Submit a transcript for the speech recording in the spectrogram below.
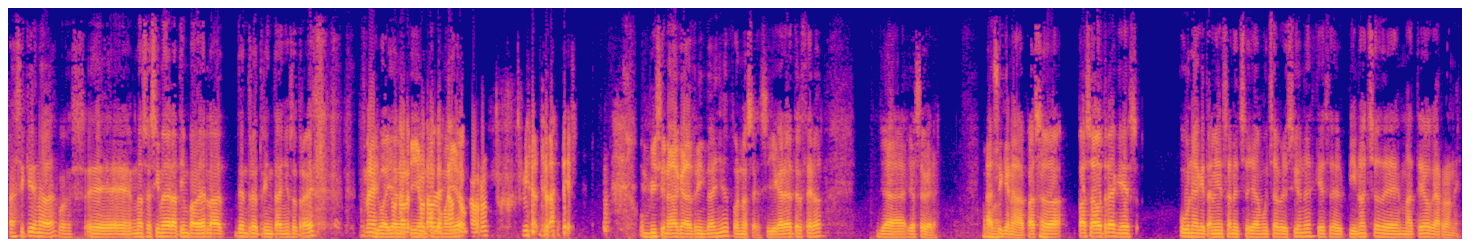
Así que nada, pues eh, no sé si me dará tiempo a verla dentro de 30 años otra vez. Hombre, no, no tardes tanto, cabrón. Antes. Un visionado cada 30 años, pues no sé, si llegaré al tercero ya, ya se verá. A Así que nada, paso, a- paso a otra que es una que también se han hecho ya muchas versiones, que es el Pinocho de Mateo Garrone.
